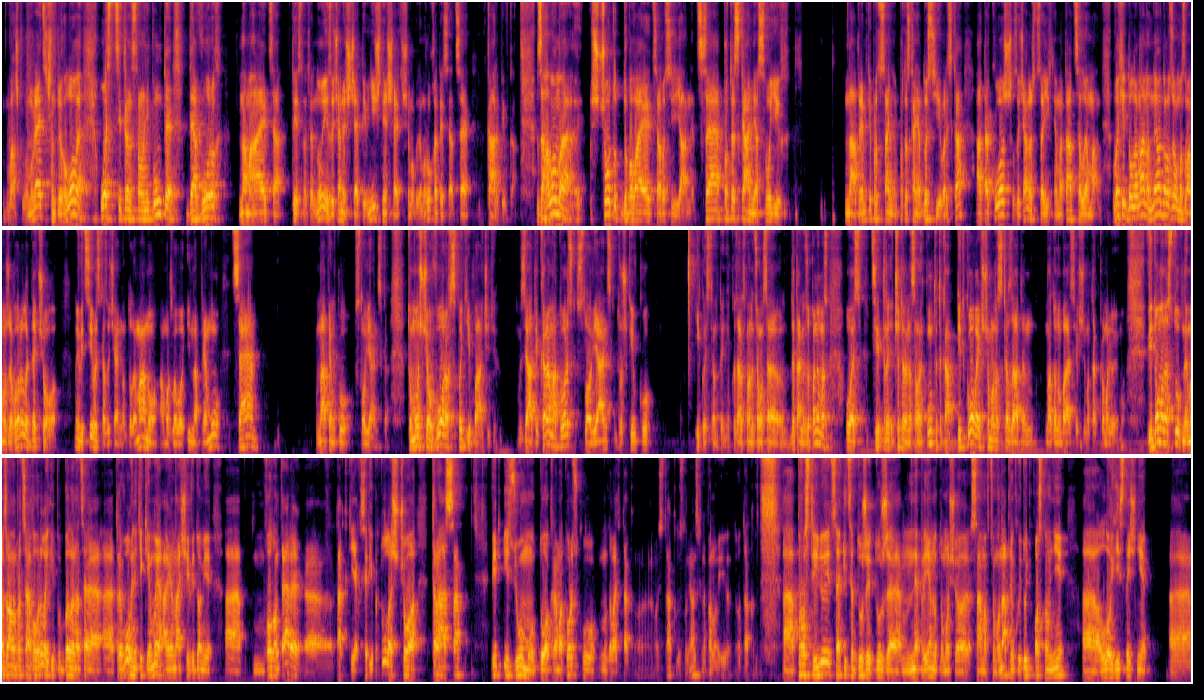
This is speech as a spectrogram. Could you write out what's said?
Важко вимовляється. Шандриголове. Ось ці три населені пункти, де ворог намагається тиснути. Ну і звичайно, ще північніше, якщо ми будемо рухатися, це Карпівка. Загалом, е, що тут добиваються росіяни? Це протискання своїх напрямків, протискання, протискання до Сіверська, а також, звичайно ж, це їхня мета це Лиман. Вихід до Лиману неодноразово ми з вами вже говорили. Для чого? Ну від Сіверська, звичайно, до Лиману, а можливо і напряму. Це в напрямку Слов'янська, тому що ворог спить і бачить взяти Краматорськ, Слов'янськ, Дружківку і Костянтинівку. Зараз ми на цьому все детально зупинимось. Ось ці три чотири населених пункти. Така підкова, якщо можна сказати, на Донбасі, якщо ми так промалюємо. Відомо наступне. Ми з вами про це говорили і били на це е, тривоги. Не тільки ми, а й наші відомі е, волонтери, е, так як Сергій Притула, що траса від Ізюму до Краматорську, ну давайте так, е, ось так, до Слов'янська, напевно, і отак от прострілюється, і це дуже дуже неприємно, тому що саме в цьому напрямку йдуть основні е, логістичні. е,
